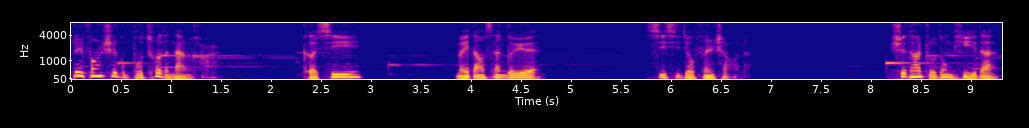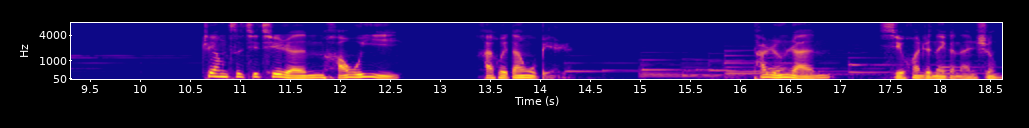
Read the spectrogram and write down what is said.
对方是个不错的男孩，可惜。没到三个月，西西就分手了。是他主动提的，这样自欺欺人毫无意义，还会耽误别人。他仍然喜欢着那个男生，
